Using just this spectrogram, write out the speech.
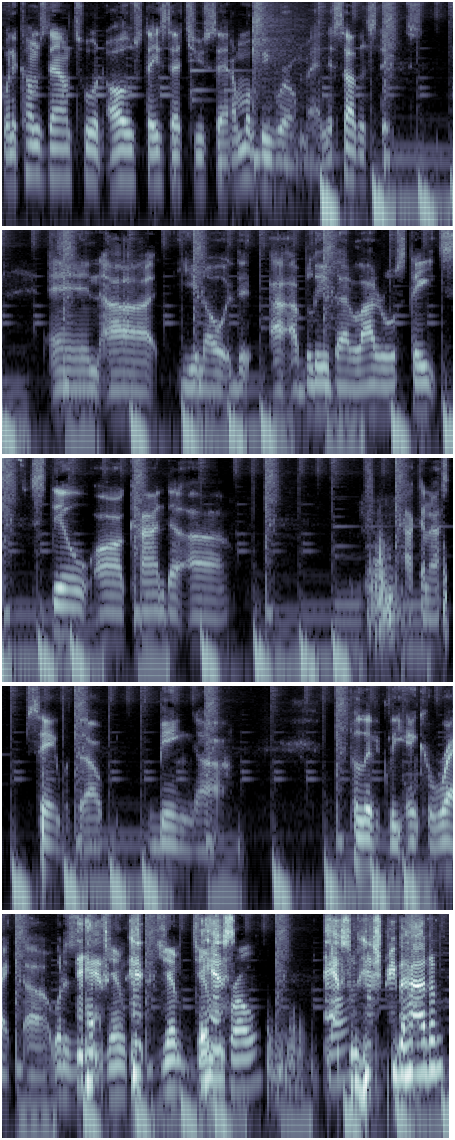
when it comes down to it, all those states that you said, I'm gonna be real, man. The southern states and uh, you know, th- I, I, believe that a lot of those states still are kind of uh, how can I say it without being uh, politically incorrect? Uh, what is it, have, Jim Jim Jim have, Crow? Have some history behind them.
